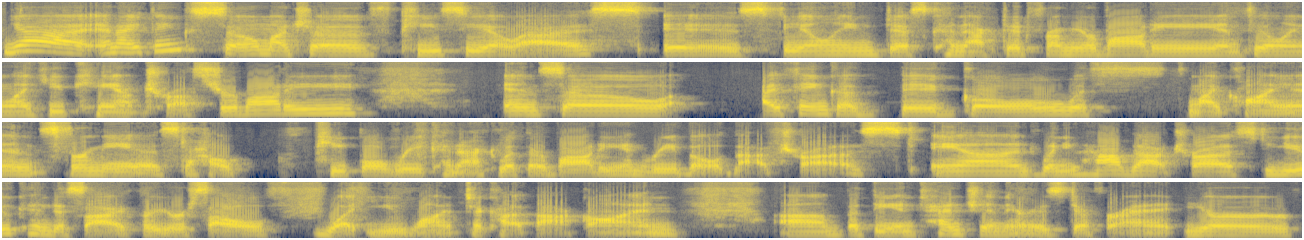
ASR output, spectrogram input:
Yeah, and I think so much of PCOS is feeling disconnected from your body and feeling like you can't trust your body. And so I think a big goal with my clients for me is to help people reconnect with their body and rebuild that trust. And when you have that trust, you can decide for yourself what you want to cut back on. Um, but the intention there is different. You're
